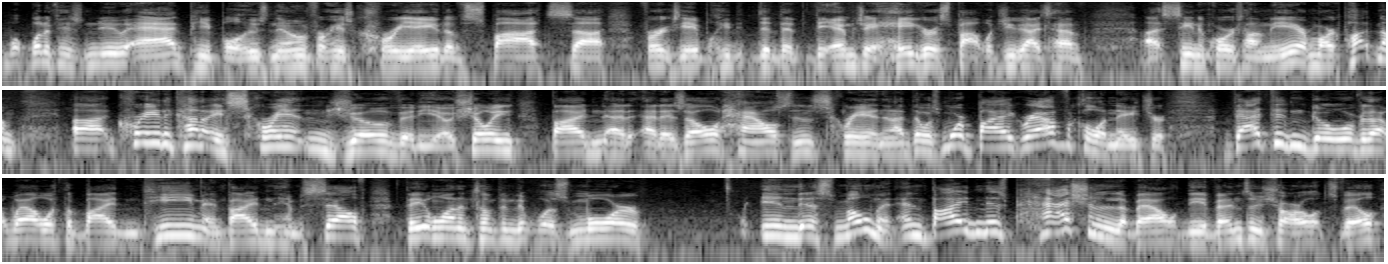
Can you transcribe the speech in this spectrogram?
one of his new ad people, who's known for his creative spots, uh, for example, he did the, the, MJ Hegar spot, which you guys have uh, seen, of course, on the air. Mark Putnam uh, created kind of a Scranton Joe video showing Biden at, at his old house in Scranton, that was more biographical in nature. That didn't go over that well with the Biden team and Biden himself. They wanted something that was more in this moment. And Biden is passionate about the events in Charlottesville,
